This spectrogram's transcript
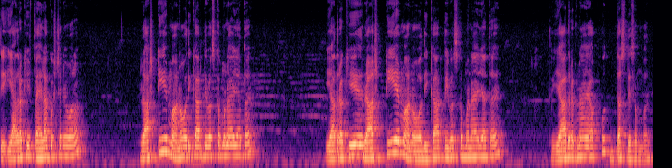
तो याद रखिए, पहला क्वेश्चन है हमारा। राष्ट्रीय मानवाधिकार दिवस कब मनाया जाता है? याद रखिए, राष्ट्रीय मानवाधिकार दिवस कब मनाया जाता है? तो याद रखना है आपको, दस दिसंबर।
